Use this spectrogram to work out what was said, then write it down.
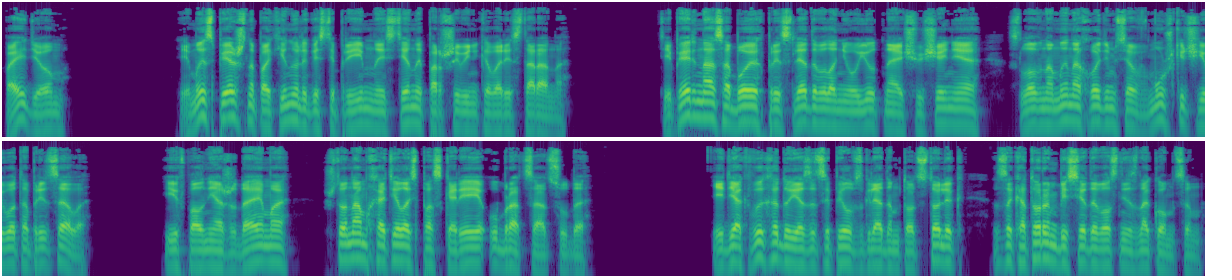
«Пойдем». И мы спешно покинули гостеприимные стены паршивенького ресторана. Теперь нас обоих преследовало неуютное ощущение, словно мы находимся в мушке чьего-то прицела. И вполне ожидаемо, что нам хотелось поскорее убраться отсюда. Идя к выходу, я зацепил взглядом тот столик, за которым беседовал с незнакомцем.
